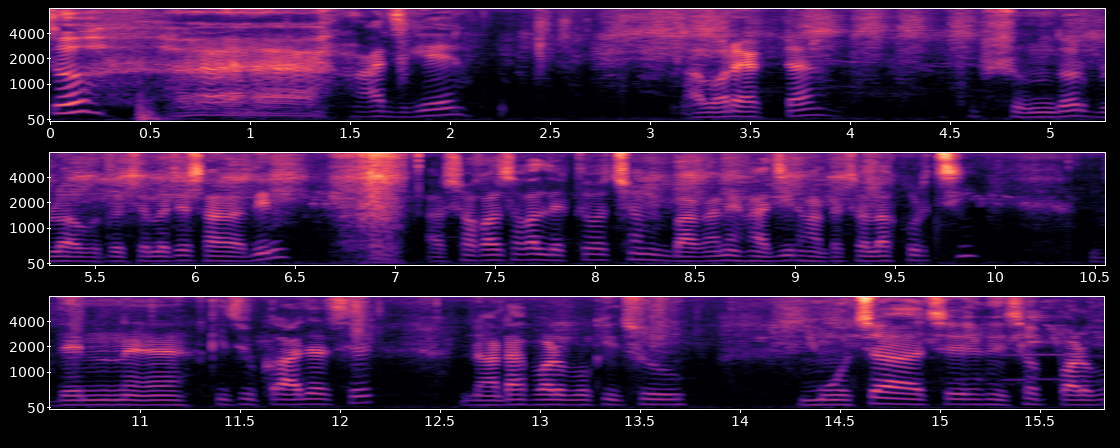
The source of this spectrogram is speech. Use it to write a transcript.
তো আজকে আবারও একটা খুব সুন্দর ব্লগ হতে চলেছে সারাদিন। আর সকাল সকাল দেখতে পাচ্ছ, আমি বাগানে হাজির, হাঁটাচলা করছি। দেন কিছু কাজ আছে। ডাঁটা পারব কিছু। মোচা আছে, এসব পারব।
